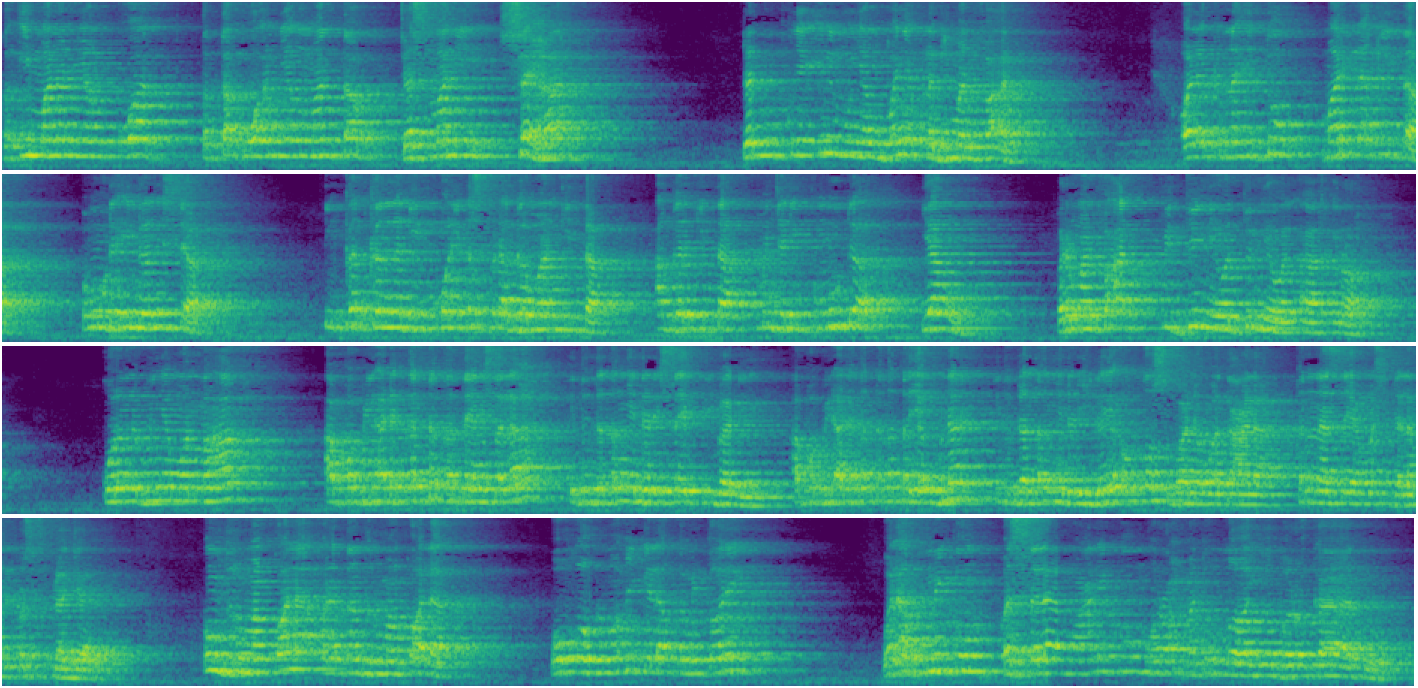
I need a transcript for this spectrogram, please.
keimanan yang kuat, ketakwaan yang mantap, jasmani sehat, dan mempunyai ilmu yang banyak lagi manfaat. Oleh karena itu, marilah kita, pemuda Indonesia, tingkatkan lagi kualitas beragaman kita agar kita menjadi pemuda yang bermanfaat di dunia wal akhirah. Kurang lebihnya mohon maaf apabila ada kata-kata yang salah itu datangnya dari saya pribadi. Apabila ada kata-kata yang benar itu datangnya dari hidayah Allah Subhanahu wa taala karena saya masih dalam proses belajar. Undur maqala wa la tandur maqala. Wallahu muwaffiq ila aqwamit thoriq. Wa warahmatullahi wabarakatuh.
